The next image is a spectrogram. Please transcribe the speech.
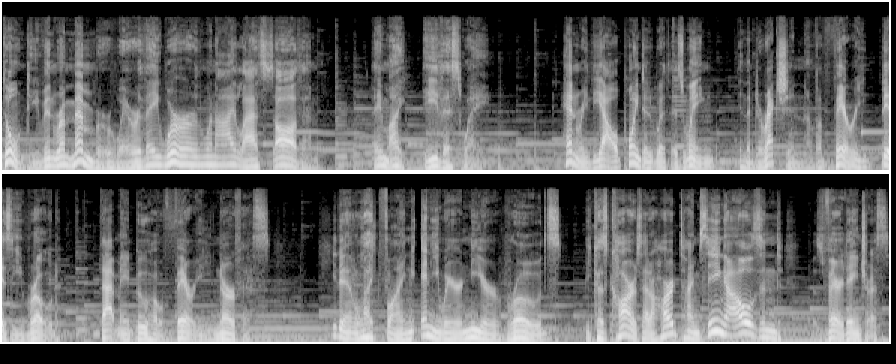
don't even remember where they were when I last saw them. They might be this way. Henry the owl pointed with his wing in the direction of a very busy road. That made Buho very nervous. He didn't like flying anywhere near roads. because cars had a hard time seeing owls and it was very dangerous.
